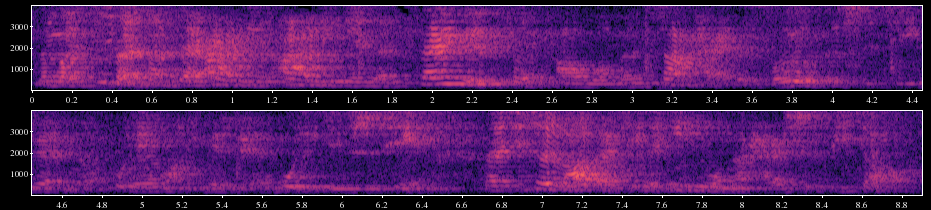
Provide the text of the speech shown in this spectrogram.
那么基本上在二零二零年的三月份啊，我们上海的所有的市级医院的互联网医院全部已经实现。那其实老百姓的应用呢还是比较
